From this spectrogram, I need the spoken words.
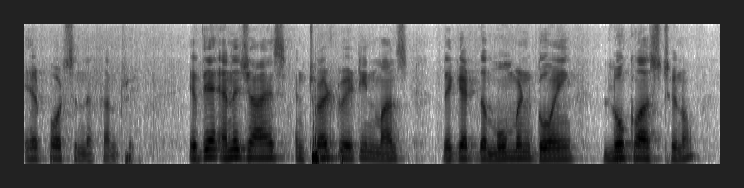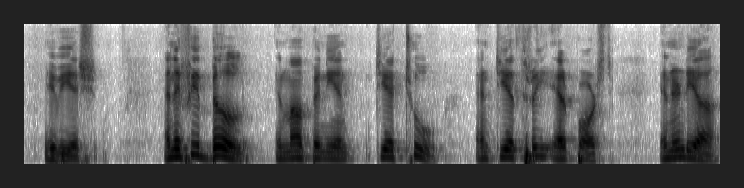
airports in the country. If they're energized in 12 to 18 months, they get the movement going, low cost, you know, aviation. And if we build, in my opinion, tier two and tier three airports in India,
